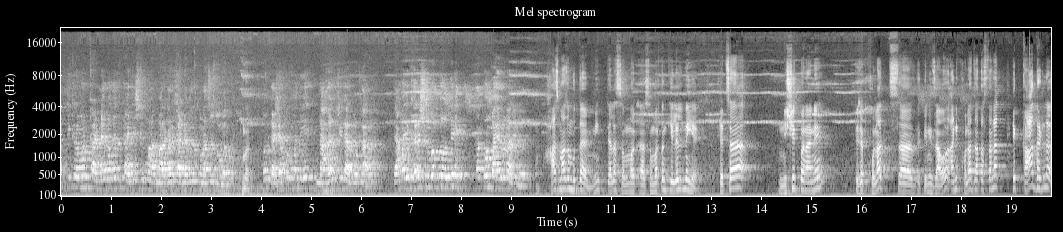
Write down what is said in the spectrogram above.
अतिक्रमण काढण्याबद्दल कायदेशीर मार्गाने काढण्याबद्दल कुणाचंच दुमत नाही. पण गजापूरमध्ये नाहक जी गालबोट लागली. त्यामध्ये खरंच शिवभक्त होते का कोण बाहेरून आलेलं? हाच माझा मुद्दा आहे. मी त्याला समर समर्थन केलेलं नाही आहे ह्याचा निश्चितपणाने त्याच्यात खोलात स- त्यांनी जावं आणि खोलात जात असताना हे का घडलं?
